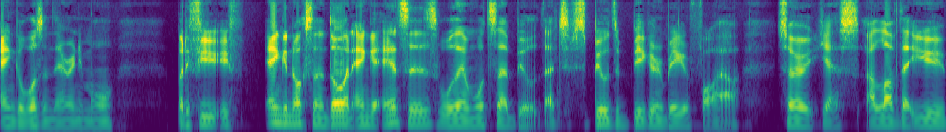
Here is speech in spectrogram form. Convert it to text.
anger wasn't there anymore. But if you if anger knocks on the door and anger answers, well, then what's that build? That just builds a bigger and bigger fire. So, yes, I love that you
